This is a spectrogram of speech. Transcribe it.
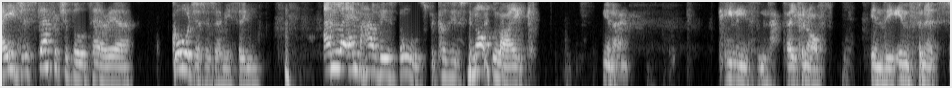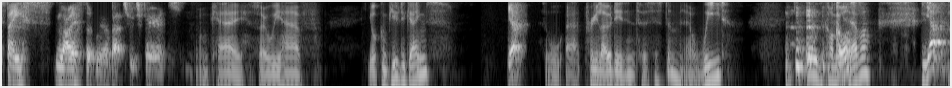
Ageless Staffordshire Bull Terrier. Gorgeous as anything. and let him have his balls because it's not like, you know, he needs them taken off in the infinite space life that we're about to experience. Okay, so we have your computer games. Yep. It's all uh, preloaded into a system. Uh, weed, all the comics ever. Yep.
